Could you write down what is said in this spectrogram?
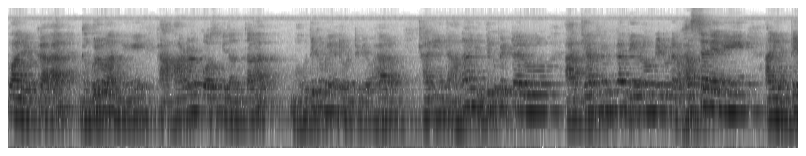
వారి యొక్క గౌరవాన్ని కాపాడడం కోసం ఇదంతా భౌతికమైనటువంటి వ్యవహారం. కానీ ఈ దానాలు ఎందుకు పెట్టారు? ఆధ్యాత్మికంగా దీనిలో ఉండేటువంటి రహస్యమేమి? అని అంటే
